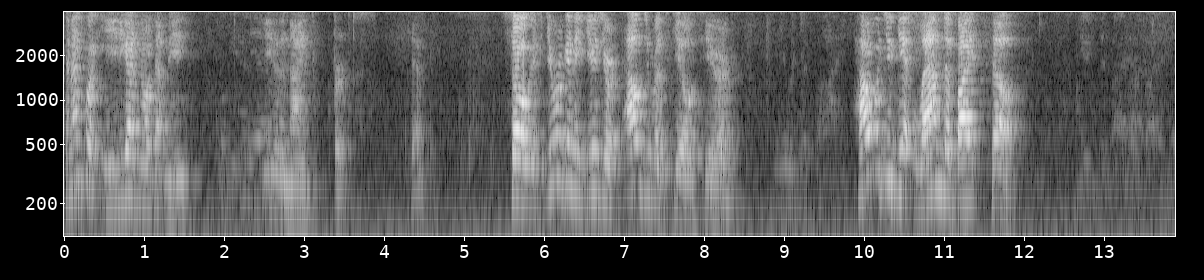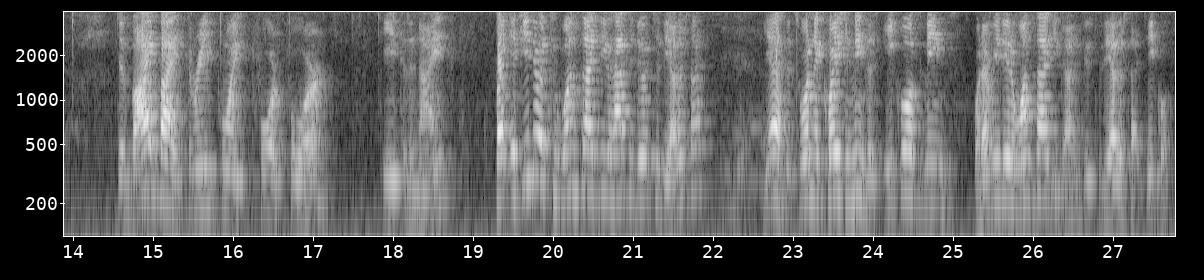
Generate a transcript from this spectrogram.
Can I put e? Do you guys know what that means? e to the ninth hertz. Okay. So if you were going to use your algebra skills here, how would you get lambda by itself? Divide by 3.44 e to the ninth. But if you do it to one side, do you have to do it to the other side? Yes, it's what an equation means. This equals means whatever you do to one side, you got to do to the other side. It's equal.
